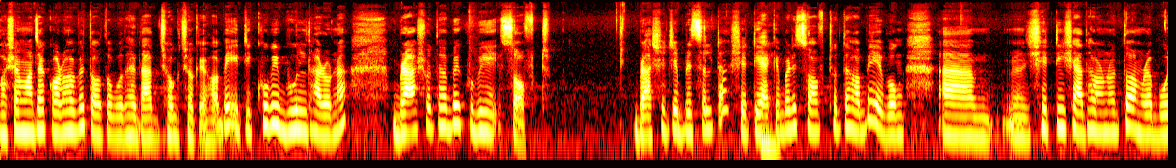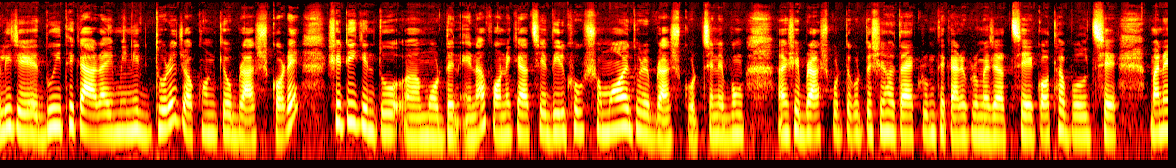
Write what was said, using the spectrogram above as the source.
ঘষা মাজা করা হবে তত বোধহয় দাঁত ঝকঝকে হবে। এটি খুবই ভুল ধারণা। ব্রাশ হতে হবে খুবই সফট ব্রাশের যে ব্রিসেলটা সেটি একেবারে সফট হতে হবে এবং সেটি সাধারণত আমরা বলি যে দুই থেকে আড়াই মিনিট ধরে যখন কেউ ব্রাশ করে সেটি কিন্তু মোর দেন এনাফ অনেকে আছে দীর্ঘ সময় ধরে ব্রাশ করছেন এবং সে ব্রাশ করতে করতে সে হয়তো এক রুম থেকে আরেক রুমে যাচ্ছে কথা বলছে মানে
